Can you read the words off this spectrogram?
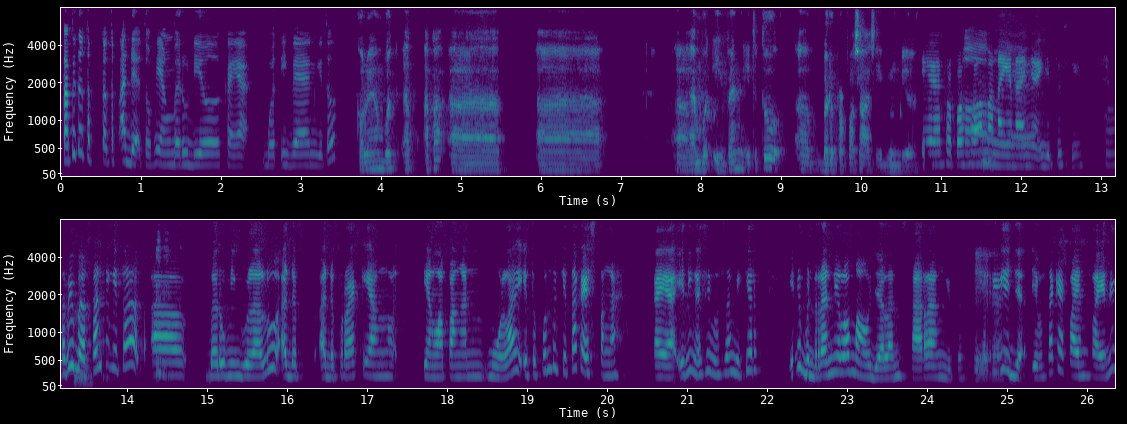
Tapi tetap tetap ada tuh yang baru deal kayak buat event gitu. Kalau yang buat apa eh, eh, eh, yang buat event itu tuh eh, baru proposal sih belum deal. Iya, proposal Oh, sama nanya-nanya gitu sih. Oh. Tapi Hmm. bahkan nih kita uh, baru minggu lalu ada ada proyek yang yang lapangan mulai itu pun tuh kita kayak setengah kayak ini nggak sih maksudnya mikir ini beneran nih lo mau jalan sekarang gitu. Iya. Tapi ya, ya maksudnya kayak klien-kliennya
